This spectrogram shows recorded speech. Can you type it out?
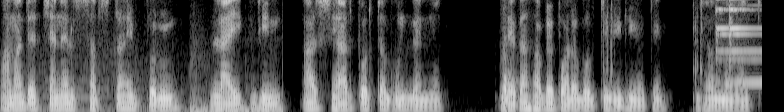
আমাদের চ্যানেল সাবস্ক্রাইব করুন, লাইক দিন আর শেয়ার করতে ভুলবেন না। দেখা হবে পরবর্তী ভিডিওতে। ধন্যবাদ।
